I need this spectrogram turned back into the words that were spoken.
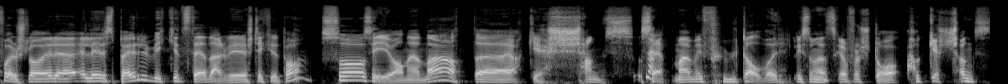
foreslår, eh, eller spør hvilket sted er det vi stikker ut på, så sier jo han ene at uh, jeg har ikke sjans. å se på meg med fullt alvor. Liksom jeg skal forstå. Jeg har ikke sjans.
